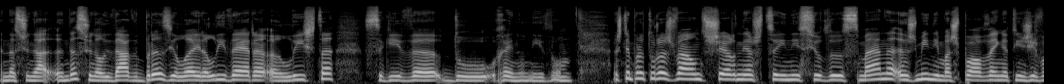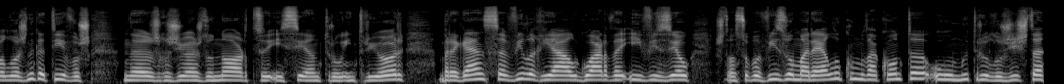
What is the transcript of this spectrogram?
A nacionalidade brasileira lidera a lista, seguida do Reino Unido. As temperaturas vão descer neste início de semana. As mínimas podem atingir valores negativos nas regiões do norte e centro-interior. Bragança, Vila Real, Guarda e Viseu estão sob aviso amarelo, como dá conta o meteorologista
